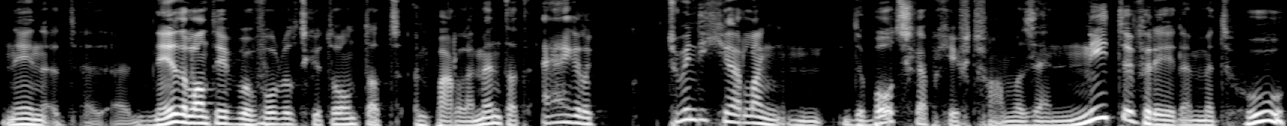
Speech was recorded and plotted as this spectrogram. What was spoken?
Nee, het, Nederland heeft bijvoorbeeld getoond dat een parlement dat eigenlijk twintig jaar lang de boodschap geeft van we zijn niet tevreden met hoe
